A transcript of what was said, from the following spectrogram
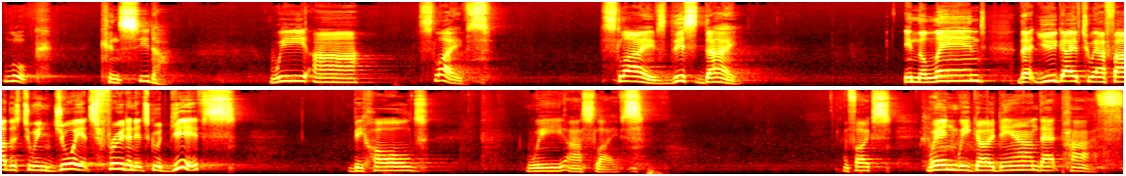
look, consider. We are slaves. Slaves this day in the land that you gave to our fathers to enjoy its fruit and its good gifts. Behold, we are slaves. And, folks, when we go down that path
